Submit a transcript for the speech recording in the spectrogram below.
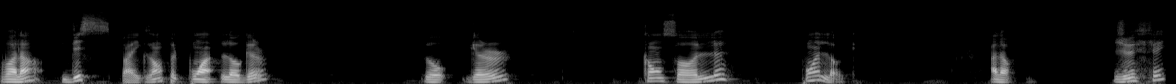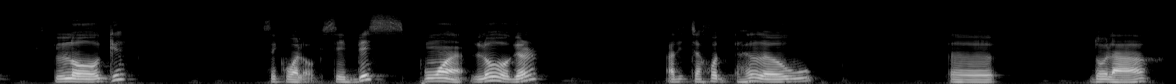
فوالا this par exemple point logger logger console point log alors je vais faire log c'est quoi log c'est this point logger غادي تاخد hello euh, dollar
